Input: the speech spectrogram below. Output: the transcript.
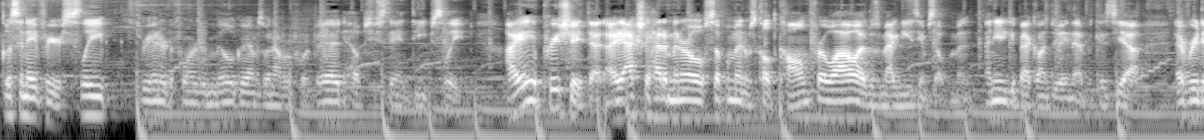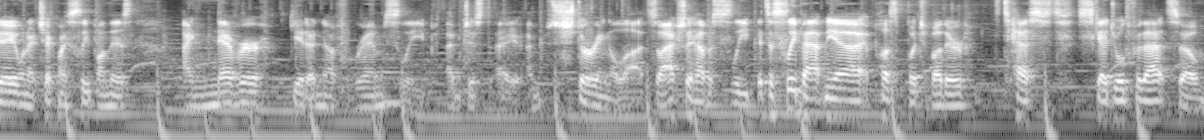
glycinate for your sleep. 300 to 400 milligrams one hour before bed helps you stay in deep sleep. I appreciate that. I actually had a mineral supplement. It was called Calm for a while. It was a magnesium supplement. I need to get back on doing that because yeah, every day when I check my sleep on this, I never get enough REM sleep. I'm just, I, I'm stirring a lot. So I actually have a sleep, it's a sleep apnea plus a bunch of other tests scheduled for that. So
